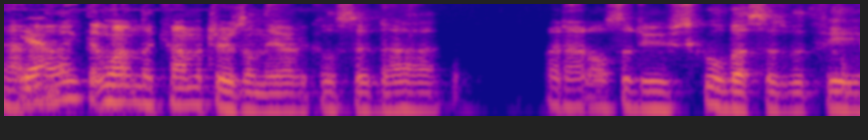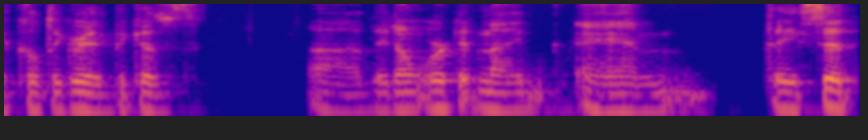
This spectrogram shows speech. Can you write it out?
Uh, yeah. I like that one of the commenters on the article said, uh, "Why not also do school buses with vehicle to grid because uh, they don't work at night and they sit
